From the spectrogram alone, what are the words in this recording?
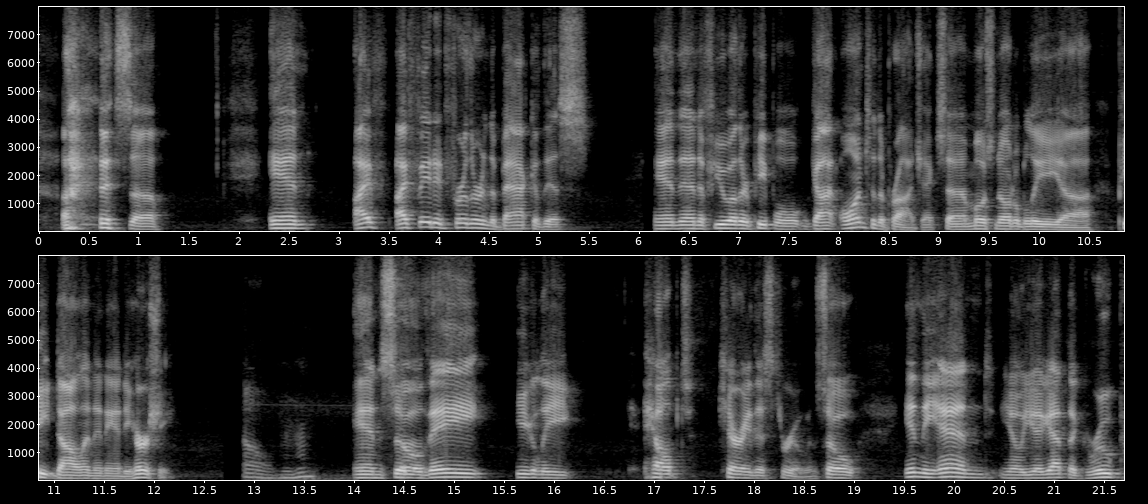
it's uh, and I've I faded further in the back of this, and then a few other people got onto the projects. Uh, most notably, uh, Pete Dolan and Andy Hershey. Oh, hmm And so they eagerly helped carry this through. And so in the end, you know, you got the group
